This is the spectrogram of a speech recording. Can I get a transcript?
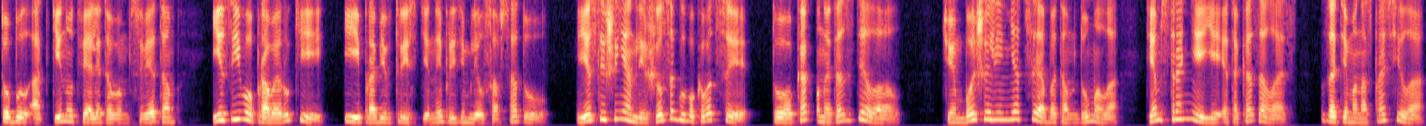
то был откинут фиолетовым светом из его правой руки и, пробив три стены, приземлился в саду. Если Шиян лишился глубокого Ци, то как он это сделал? Чем больше Линья Ци об этом думала, тем страннее ей это казалось. Затем она спросила,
